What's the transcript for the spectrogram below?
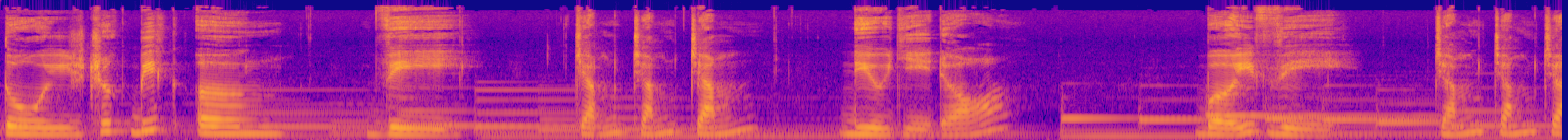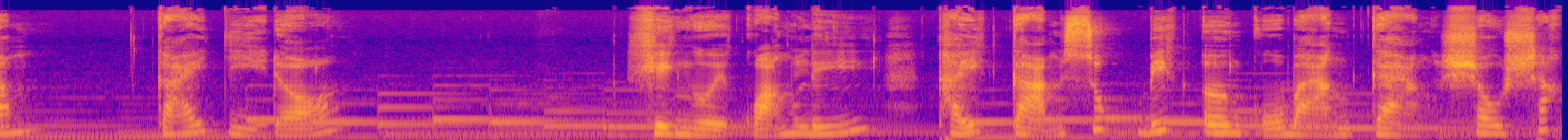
tôi rất biết ơn vì chấm chấm chấm điều gì đó, bởi vì chấm chấm chấm cái gì đó. Khi người quản lý thấy cảm xúc biết ơn của bạn càng sâu sắc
